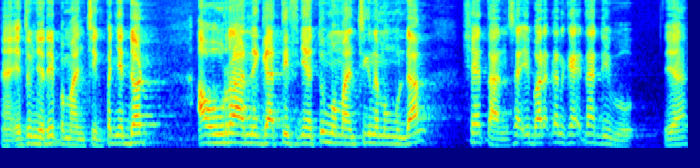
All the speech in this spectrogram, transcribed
Nah, itu menjadi pemancing, penyedot aura negatifnya itu memancing dan mengundang setan. Saya ibaratkan kayak tadi, Bu, ya.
